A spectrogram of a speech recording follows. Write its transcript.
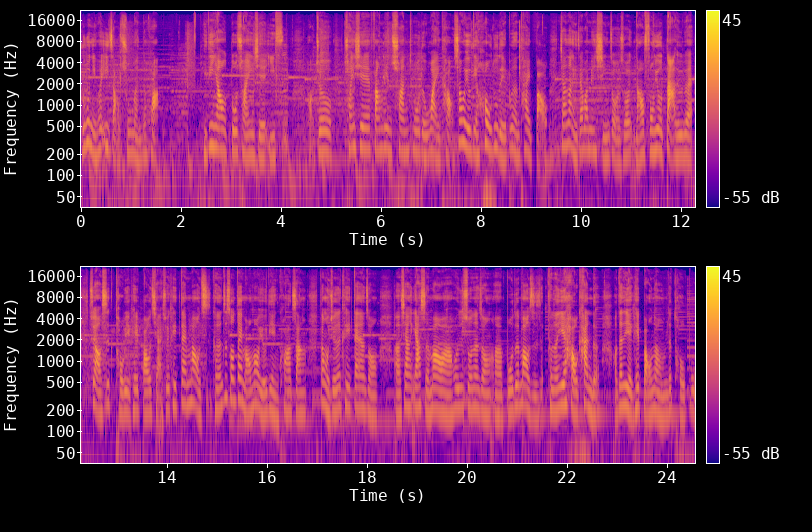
如果你会一早出门的话，一定要多穿一些衣服。好，就穿一些方便穿脱的外套，稍微有点厚度的，也不能太薄。加上你在外面行走的时候，然后风又大，对不对？最好是头也可以包起来，所以可以戴帽子。可能这时候戴毛帽有一点夸张，但我觉得可以戴那种呃像鸭舌帽啊，或者说那种呃薄的帽子，可能也好看的。好，但是也可以保暖我们的头部。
